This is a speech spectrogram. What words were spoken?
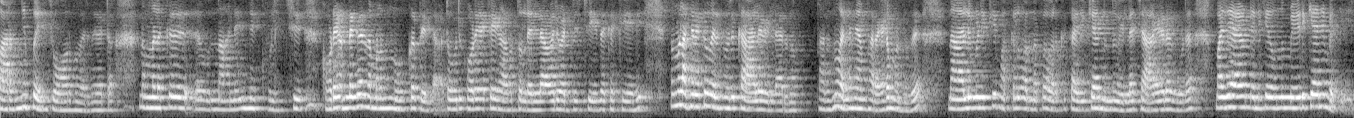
പറഞ്ഞപ്പോൾ എനിക്ക് ഓർമ്മ വരുന്നത് കേട്ടോ. നമ്മൾക്ക് നനഞ്ഞ് കുളിച്ച് കുടയുണ്ടെങ്കിൽ നമ്മളൊന്നും നോക്കത്തില്ല കേട്ടോ. ഒരു കുടയൊക്കെ കാണത്തുള്ളൂ എല്ലാവരും അഡ്ജസ്റ്റ് ചെയ്തൊക്കെ കയറി. നമ്മൾ അങ്ങനെയൊക്കെ വരുന്ന ഒരു കാലമില്ലായിരുന്നു. അപ്പം അതൊന്നുമല്ല ഞാൻ പറയാൻ വന്നത്. നാല് മണിക്ക് മക്കൾ വന്നപ്പോൾ അവർക്ക് കഴിക്കാനൊന്നുമില്ല ചായയുടെ കൂടെ. മഴയായതുകൊണ്ട് എനിക്ക് ഒന്നും മേടിക്കാനും പറ്റിയില്ല.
